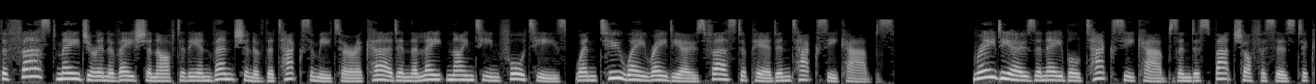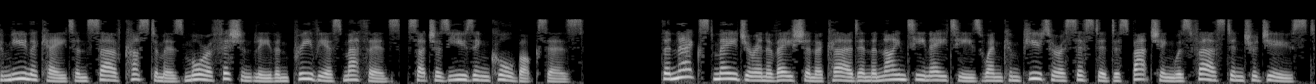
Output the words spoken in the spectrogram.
The first major innovation after the invention of the taximeter occurred in the late 1940s, when two-way radios first appeared in taxicabs. Radios enabled taxicabs and dispatch offices to communicate and serve customers more efficiently than previous methods, such as using callboxes. The next major innovation occurred in the 1980s when computer-assisted dispatching was first introduced.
